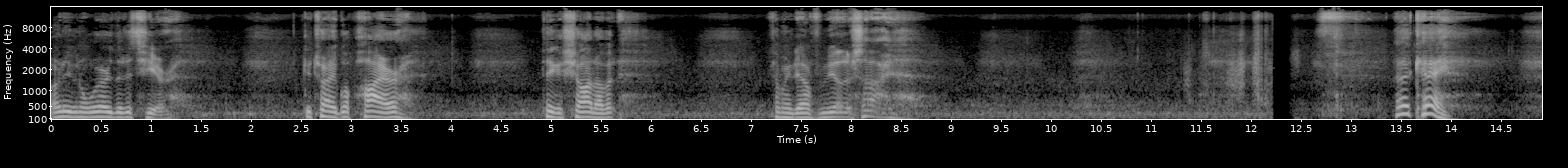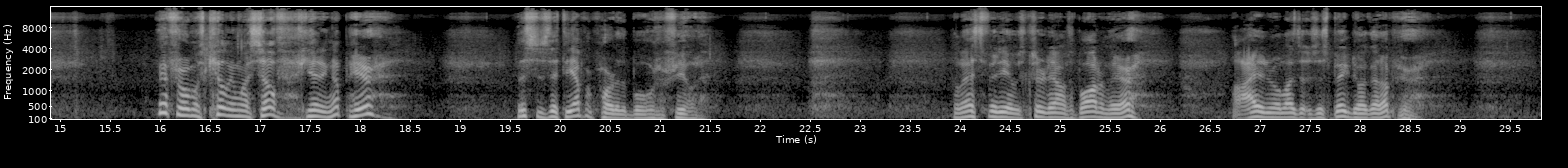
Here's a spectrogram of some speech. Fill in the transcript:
aren't even aware that it's here. Could try to go up higher, take a shot of it coming down from the other side. Okay. After almost killing myself getting up here, this is at the upper part of the boulder field. The last video was clear down at the bottom there. I didn't realize it was this big till I got up here.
